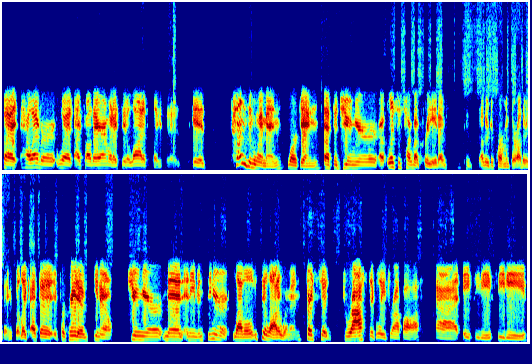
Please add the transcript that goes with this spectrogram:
But however, what I saw there and what I see at a lot of places is tons of women working at the junior, uh, let's just talk about creatives because other departments are other things. But like at the, for creatives, you know, junior, mid, and even senior level, you see a lot of women starts to drastically drop off at ACD, CD,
